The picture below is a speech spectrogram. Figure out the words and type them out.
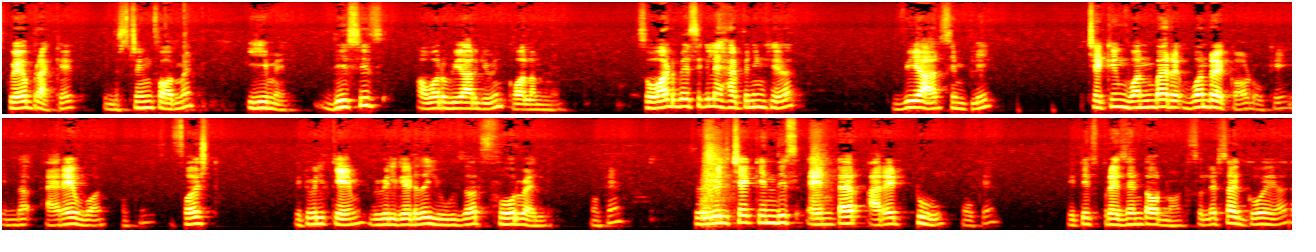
square bracket in the string format email. This is our we are giving column name. So what basically happening here? We are simply checking one by one record okay in the array one okay. First it will came we will get the user 4 value okay. So we will check in this entire array 2 okay it is present or not. So let's I go here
